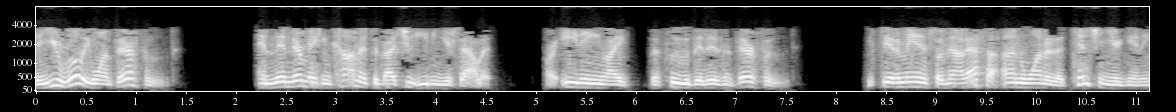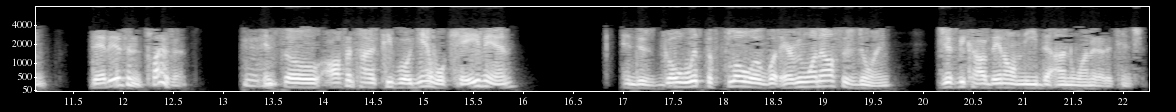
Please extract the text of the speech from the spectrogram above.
then you really want their food. And then they're making comments about you eating your salad or eating like the food that isn't their food. You see what I mean? And so now that's an unwanted attention you're getting that isn't pleasant. Mhm. And so oftentimes people again will cave in and just go with the flow of what everyone else is doing just because they don't need the unwanted attention.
